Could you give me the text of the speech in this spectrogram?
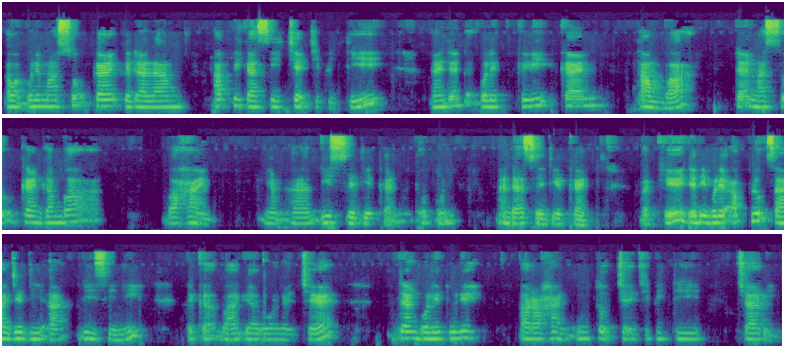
awak boleh masukkan ke dalam aplikasi chat GPT dan anda boleh klikkan tambah dan masukkan gambar bahan yang uh, disediakan ataupun anda sediakan. Okey, jadi boleh upload sahaja di uh, di sini dekat bahagian ruangan chat dan boleh tulis arahan untuk chat GPT cari.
